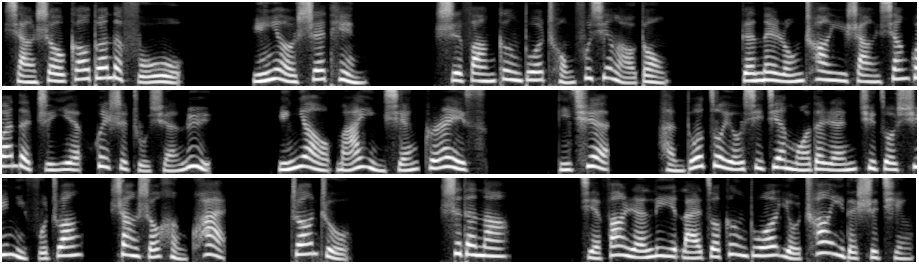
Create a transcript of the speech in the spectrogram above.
享受高端的服务。云有 Shirting，释放更多重复性劳动，跟内容创意上相关的职业会是主旋律。云有马颖贤 Grace，的确，很多做游戏建模的人去做虚拟服装，上手很快。庄主，是的呢，解放人力来做更多有创意的事情，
